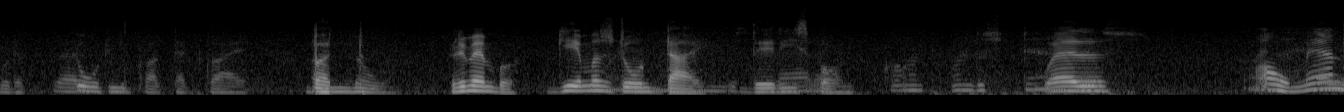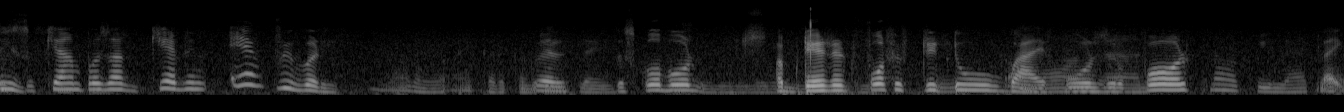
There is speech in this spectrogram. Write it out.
would have totally got that guy. But no. remember, gamers don't die, they respawn. Well, Oh man, these campers are getting everybody. Whatever, I gotta continue Well, the scoreboard updated 452 by 404. Now I feel like, Like,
